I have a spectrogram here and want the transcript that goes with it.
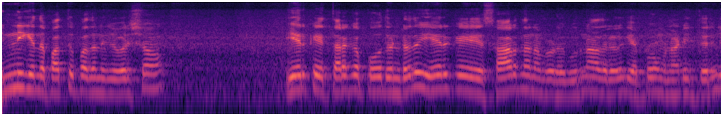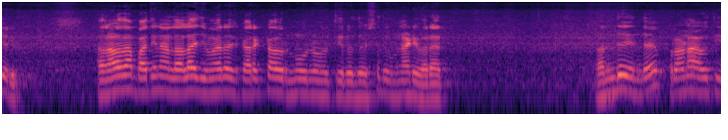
இன்றைக்கி இந்த பத்து பதினஞ்சு வருஷம் இயற்கை திறக்க போகுதுன்றது இயற்கையை சார்ந்த நம்மளுடைய குருநாதர்களுக்கு எப்போவும் முன்னாடி தெரிஞ்சிருக்கு அதனால தான் பார்த்தீங்கன்னா லாலாஜி மகாராஜ் கரெக்டாக ஒரு நூறு நூற்றி இருபது வருஷத்துக்கு முன்னாடி வரார். வந்து இந்த பிராணாகுதி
